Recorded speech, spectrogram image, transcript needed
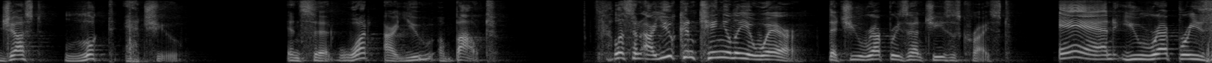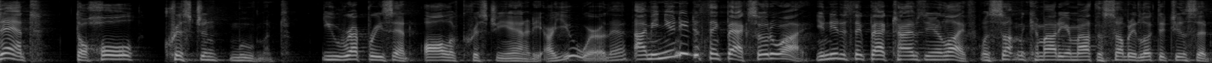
just looked at you and said, What are you about? Listen, are you continually aware that you represent Jesus Christ and you represent the whole Christian movement? You represent all of Christianity. Are you aware of that? I mean, you need to think back. So do I. You need to think back times in your life when something came out of your mouth and somebody looked at you and said,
